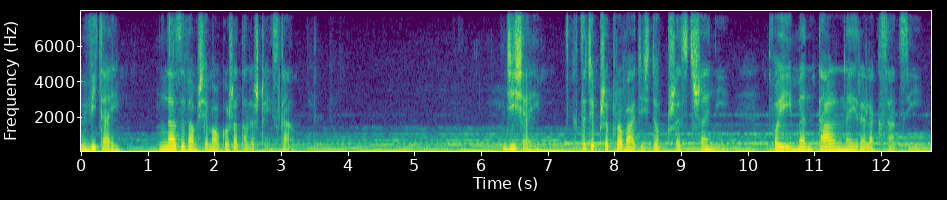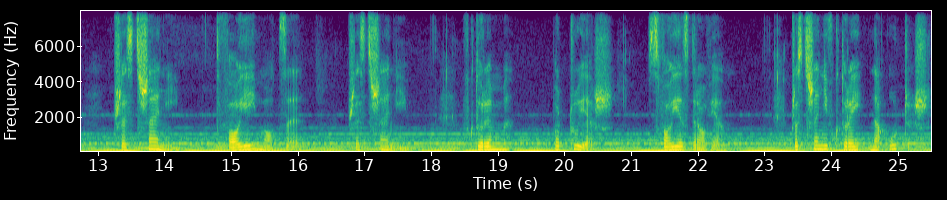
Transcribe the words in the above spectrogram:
Witaj. Nazywam się Małgorzata Leszczyńska. Dzisiaj chcę Cię przeprowadzić do przestrzeni Twojej mentalnej relaksacji, przestrzeni Twojej mocy, przestrzeni, w którym poczujesz swoje zdrowie, przestrzeni, w której nauczysz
